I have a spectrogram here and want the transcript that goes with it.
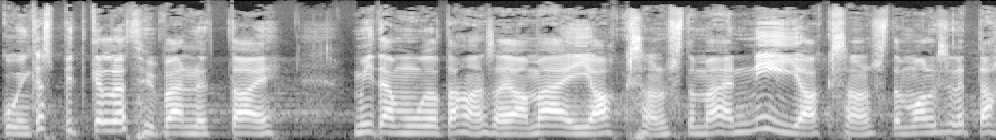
kuinka pitkälle olet hypännyt tai mitä muuta tahansa. Ja mä en jaksanut sitä, mä en niin jaksanut sitä. Mä olin sille, että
